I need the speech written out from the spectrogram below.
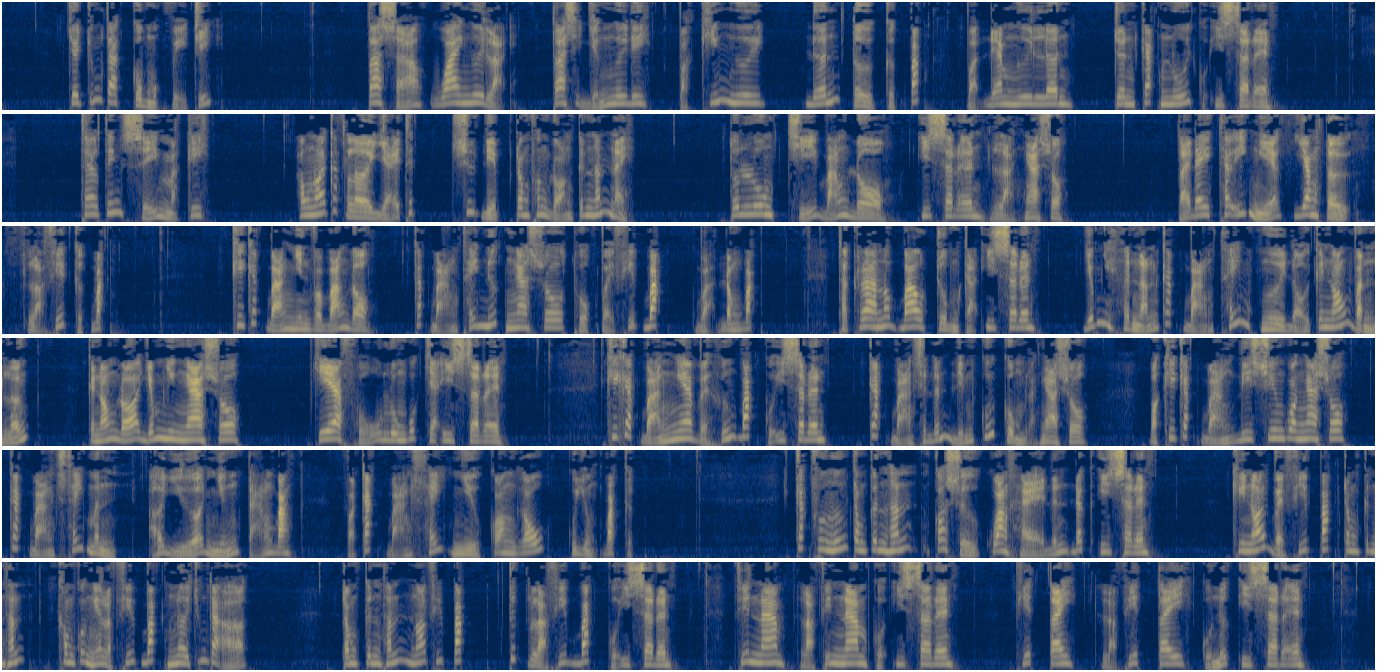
cho chúng ta cùng một vị trí. Ta sẽ quay ngươi lại, ta sẽ dẫn ngươi đi và khiến ngươi đến từ cực Bắc và đem ngươi lên trên các núi của Israel. Theo tiến sĩ Maki, ông nói các lời giải thích sứ điệp trong phân đoạn kinh thánh này. Tôi luôn chỉ bản đồ Israel là Nga Sô. Tại đây theo ý nghĩa dân tự là phía cực Bắc. Khi các bạn nhìn vào bản đồ, các bạn thấy nước Nga Xô thuộc về phía Bắc và Đông Bắc. Thật ra nó bao trùm cả Israel, giống như hình ảnh các bạn thấy một người đội cái nón vành lớn. Cái nón đó giống như Nga Xô, che phủ luôn quốc gia Israel. Khi các bạn nghe về hướng Bắc của Israel, các bạn sẽ đến điểm cuối cùng là Nga Xô. Và khi các bạn đi xuyên qua Nga Xô, các bạn thấy mình ở giữa những tảng băng và các bạn thấy nhiều con gấu của vùng Bắc Cực. Các phương hướng trong Kinh Thánh có sự quan hệ đến đất Israel. Khi nói về phía Bắc trong Kinh Thánh, không có nghĩa là phía Bắc nơi chúng ta ở. Trong Kinh Thánh nói phía Bắc, tức là phía Bắc của Israel. Phía Nam là phía Nam của Israel. Phía Tây là phía Tây của nước Israel.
